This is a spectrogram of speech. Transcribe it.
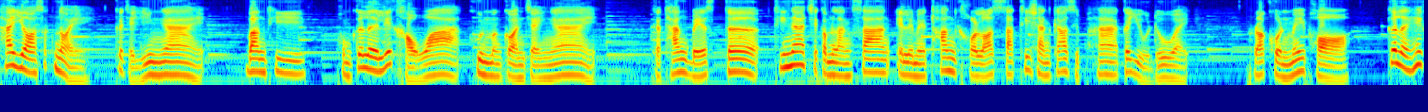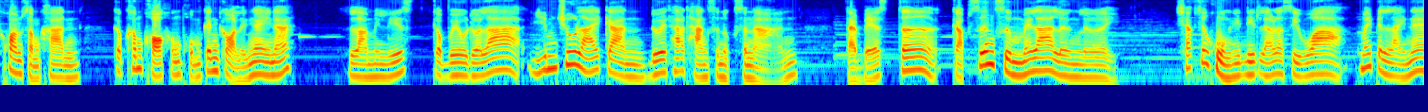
ถ้ายอสักหน่อยก็จะยิ่งง่าย บางทีผมก็เลยเรียกเขาว่าคุณมังกรใจง่าย กระทั่งเบสเตอร์ที่น่าจะกำลังสร้าง Elemental Colossus ที่ชั้น 95 ก็อยู่ด้วย เพราะคนไม่พอก็เลยให้ความสำคัญกับคำขอของผมกันก่อนหรือไงนะ ลามิลิสกับเวลโดล่ายิ้มชู้ร้ายกันด้วยท่าทางสนุกสนาน แต่เบสเตอร์กับเสื่องซึมไม่ล่าเริงเลย ชักจะห่วงนิดๆแล้วละสิว่าไม่เป็นไรแน่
